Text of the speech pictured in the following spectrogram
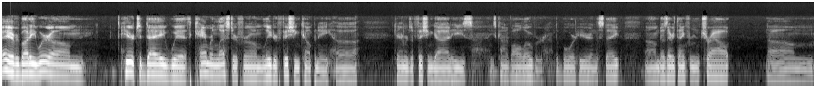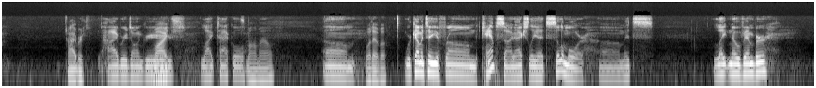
Hey everybody, we're um here today with Cameron Lester from Leader Fishing Company. Uh, Cameron's a fishing guide. He's he's kind of all over the board here in the state. Um, does everything from trout, um, Hybrids, hybrids on greers, Whites. light tackle. smallmouth, Um, whatever. we're coming to you from the campsite actually at Sylamore. Um, it's late November.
